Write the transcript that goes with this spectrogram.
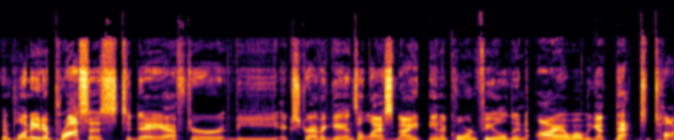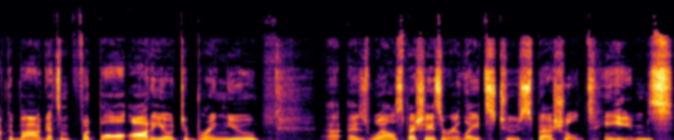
Got plenty to process today after the extravaganza last night in a cornfield in Iowa. We got that to talk about. Got some football audio to bring you uh, as well, especially as it relates to special teams.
